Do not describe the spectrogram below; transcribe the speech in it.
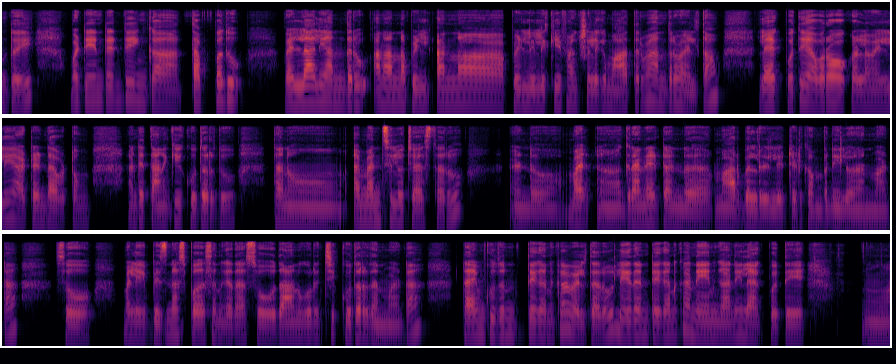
ఉంటాయి. బట్ ఏంటంటే ఇంకా తప్పదు వెళ్ళాలి అందరూ అని అన్న పెళ్ళి అన్న పెళ్ళిళ్ళకి ఫంక్షన్లకి మాత్రమే అందరం వెళ్తాం. లేకపోతే ఎవరో ఒకళ్ళం వెళ్ళి అటెండ్ అవ్వటం అంటే తనకి కుదరదు. తను ఎంఎన్సీలో చేస్తారు. And granite and marble related కంపెనీలో అనమాట సో మళ్ళీ బిజినెస్ పర్సన్ కదా సో దాని గురించి కుదరదనమాట టైం కుదిరితే కనుక వెళ్తారు. లేదంటే కనుక నేను కానీ లేకపోతే మ్,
